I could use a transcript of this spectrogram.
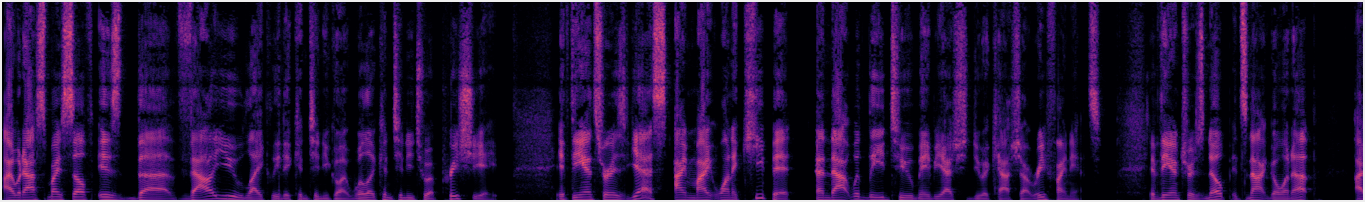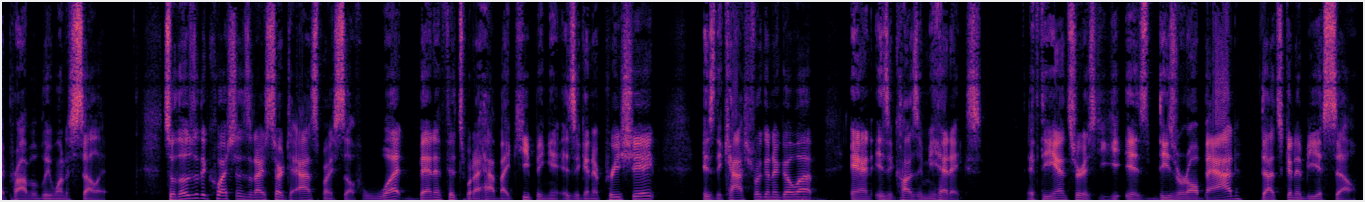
I would ask myself, is the value likely to continue going? Will it continue to appreciate? If the answer is yes, I might want to keep it. And that would lead to maybe I should do a cash out refinance. If the answer is nope, it's not going up, I probably want to sell it. So those are the questions that I start to ask myself. What benefits would I have by keeping it? Is it going to appreciate? Is the cash flow going to go up? And is it causing me headaches? If the answer is is these are all bad, that's going to be a sell.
